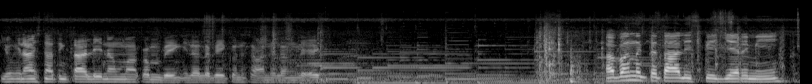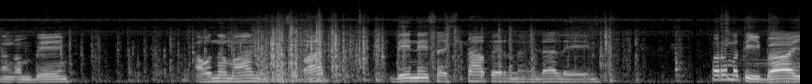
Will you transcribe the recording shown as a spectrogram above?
Yung inayos nating tali ng mga kambing, ilalagay ko na sa kanilang leeg. Habang nagtatalis kay Jeremy ng kambing, ako naman nagsusukat din eh sa stopper ng ilalim para matibay.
